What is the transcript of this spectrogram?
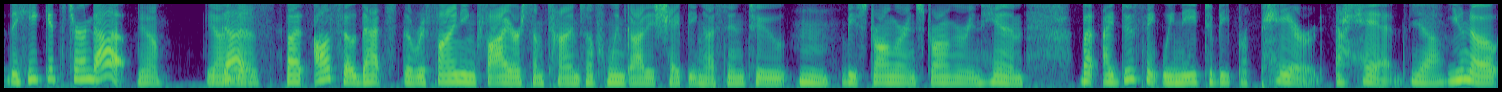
the heat gets turned up. Yeah. Yeah, it does. But also, that's the refining fire sometimes of when God is shaping us into be stronger and stronger in Him. But I do think we need to be prepared ahead. Yeah. You know,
